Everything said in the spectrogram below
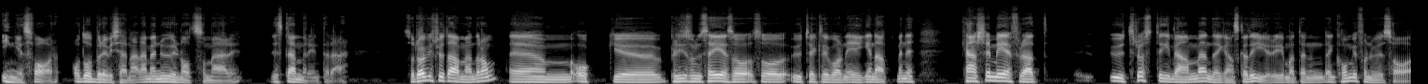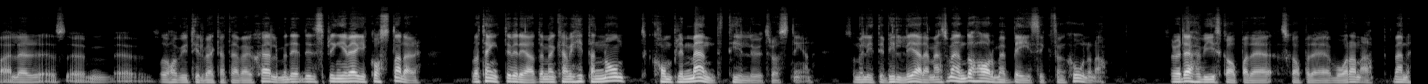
inget svar. Och då börjar vi känna, nej men nu är det något som är, det stämmer inte där. Så då har vi slutat använda dem. Ehm, och eh, precis som du säger så, så utvecklar vi vår egen app. Men kanske mer för att utrustningen vi använder är ganska dyr i och med att den, den kommer från USA. Eller eh, så har vi tillverkat det även själv. Men det, det springer iväg i kostnader. Och då tänkte vi det att men kan vi hitta något komplement till utrustningen som är lite billigare men som ändå har de här basic-funktionerna. Så det är därför vi skapade, skapade våran app. Men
